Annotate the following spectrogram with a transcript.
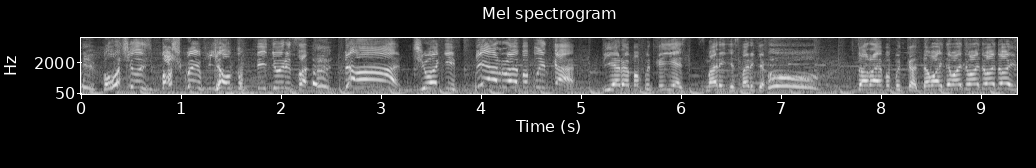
Ай! Получилось башкой в елку впендюриться. Да, чуваки, первая попытка. Первая попытка есть. Смотрите, смотрите. О, Вторая попытка. Давай, давай, давай, давай, давай.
